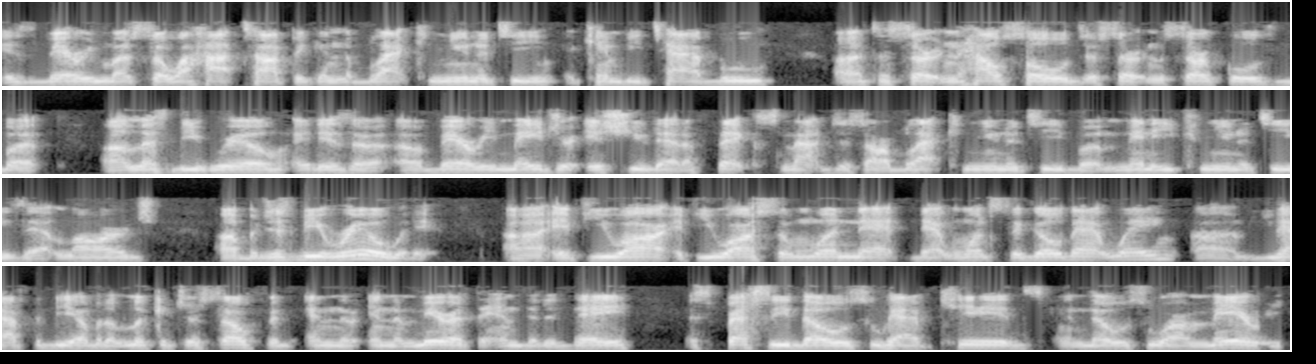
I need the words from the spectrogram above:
is very much so a hot topic in the black community. It can be taboo uh, to certain households or certain circles, but uh, let's be real, it is a, a, very major issue that affects not just our black community, but many communities at large. Uh, but just be real with it. Uh, if you are if you are someone that that wants to go that way, um, you have to be able to look at yourself in, in the in the mirror at the end of the day, especially those who have kids and those who are married.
